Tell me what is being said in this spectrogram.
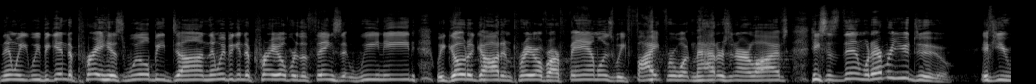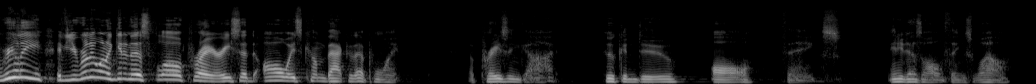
then we, we begin to pray his will be done. Then we begin to pray over the things that we need. We go to God and pray over our families. We fight for what matters in our lives. He says, then whatever you do, if you really, if you really want to get in this flow of prayer, he said, always come back to that point of praising God who can do all things and he does all things well.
